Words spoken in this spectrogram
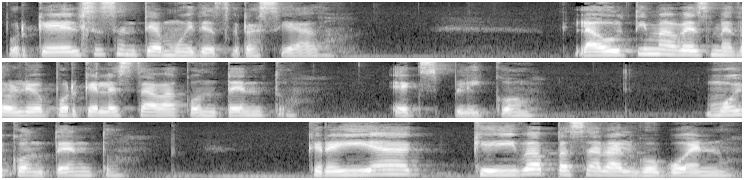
porque él se sentía muy desgraciado. La última vez me dolió porque él estaba contento, explicó. Muy contento. Creía que iba a pasar algo bueno,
